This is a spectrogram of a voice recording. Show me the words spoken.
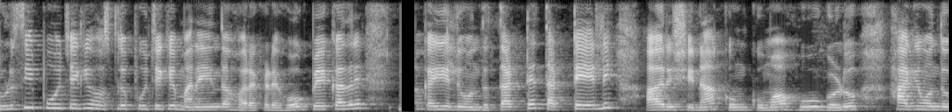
ತುಳಸಿ ಪೂಜೆಗೆ, ಹೊಸಲು ಪೂಜೆಗೆ ಮನೆಯಿಂದ ಹೊರಗಡೆ ಹೋಗಬೇಕಾದ್ರೆ ಕೈಯಲ್ಲಿ ಒಂದು ತಟ್ಟೆ, ತಟ್ಟೆಯಲ್ಲಿ ಅರಿಶಿನ, ಕುಂಕುಮ, ಹೂಗಳು ಹಾಗೆ ಒಂದು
